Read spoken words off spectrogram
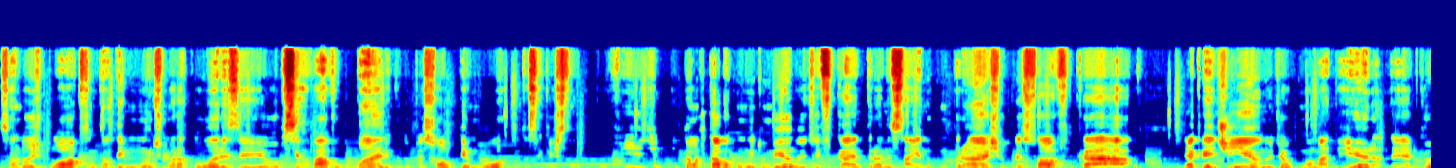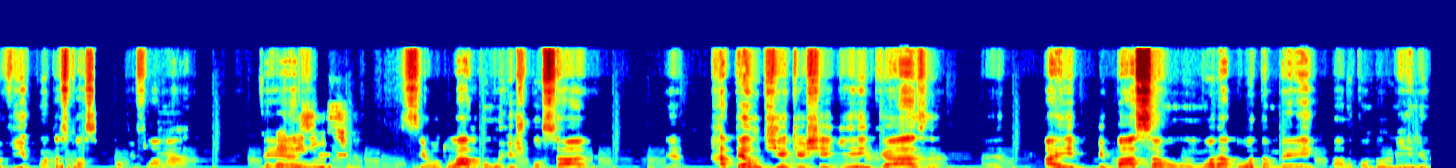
são dois blocos, então tem muitos moradores e eu observava o pânico do pessoal, o temor quanto a essa questão do Covid. Então eu ficava com muito medo de ficar entrando e saindo com prancha, o pessoal ficar me agredindo de alguma maneira, né? Porque eu via quanto a situação estava inflamada. Foi né? bem no início. Ser, ser rotulado como irresponsável, né? Até o dia que eu cheguei em casa, né? Aí me passa um morador também, lá no condomínio,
